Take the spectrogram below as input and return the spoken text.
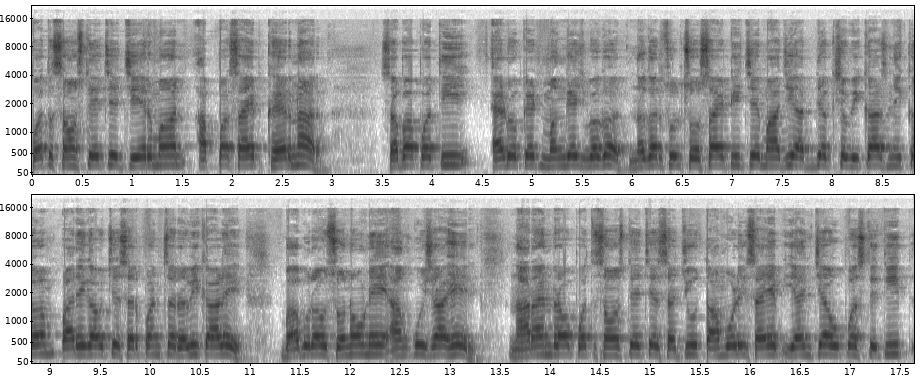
पतसंस्थेचे चेअरमन आप्पासाहेब खैरनार सभापती ॲडव्होकेट मंगेश भगत नगरसूल सोसायटीचे माजी अध्यक्ष विकास निकम पारेगावचे सरपंच रवी काळे बाबूराव सोनवणे अंकुश आहेर नारायणराव पतसंस्थेचे सचिव तांबोळी साहेब यांच्या उपस्थितीत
